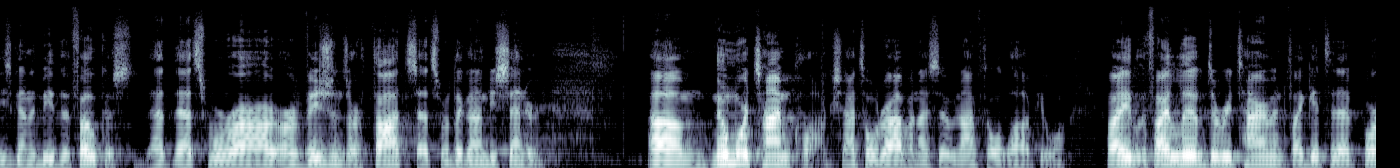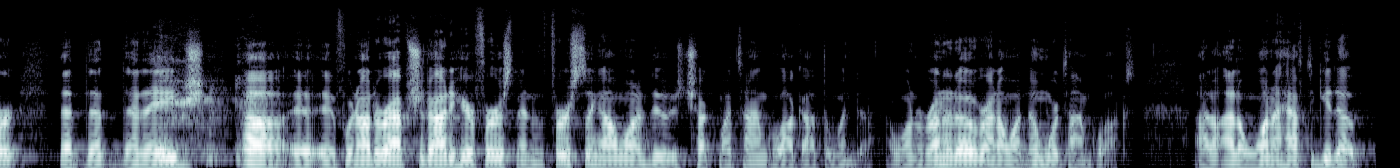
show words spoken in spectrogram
He's going to be the focus. That, that's where our, our visions, our thoughts, that's where they're going to be centered. Um, no more time clocks. I told Robin, I said, and I've told a lot of people, if I, if I live to retirement, if I get to that part, that, that, that age, uh, if we're not raptured out of here first, man, the first thing I want to do is chuck my time clock out the window. I want to run it over. I don't want no more time clocks. I don't, I don't want to have to get up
